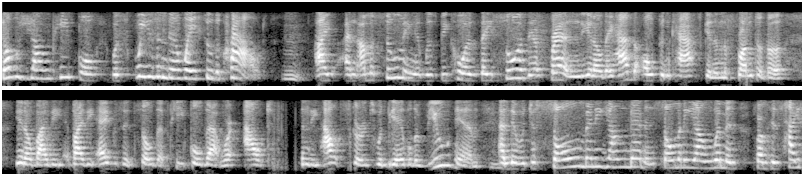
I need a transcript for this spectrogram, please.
Those young people were squeezing their way through the crowd. Mm. I and I'm assuming it was because they saw their friend. You know, they had the open casket in the front of the, you know, by the by the exit, so that people that were out in the outskirts would be able to view him. And there were just so many young men and so many young women from his high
